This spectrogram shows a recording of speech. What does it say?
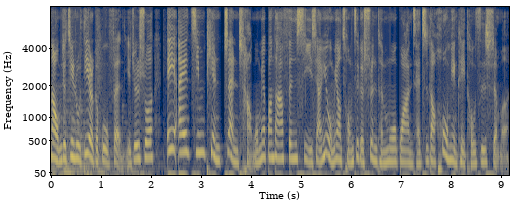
那我们就进入第二个部分，也就是说 AI 晶片战场，我们要帮大家分析一下，因为我们要从这个顺藤摸瓜，你才知道后面可以投资什么。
